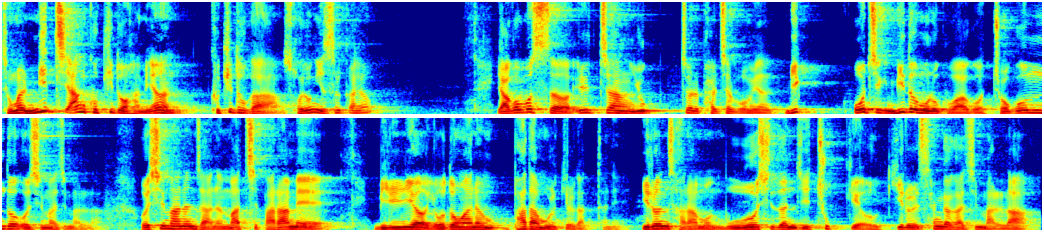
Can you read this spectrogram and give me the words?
정말 믿지 않고 기도하면 그 기도가 소용이 있을까요? 야고보서 1장 6절 8절 보면 오직 믿음으로 구하고 조금 더 의심하지 말라. 의심하는 자는 마치 바람에 밀려 요동하는 바다 물길 같으니 이런 사람은 무엇이든지 죽게 얻기를 생각하지 말라.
